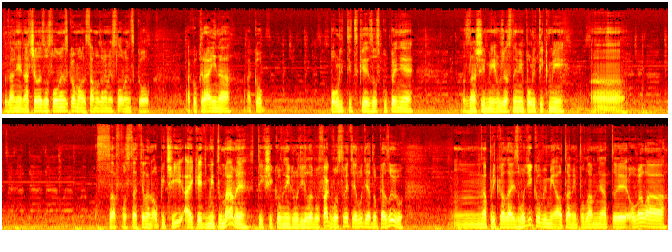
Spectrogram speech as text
teda nie na čele so Slovenskom ale samozrejme Slovensko ako krajina ako politické zoskupenie s našimi úžasnými politikmi sa v podstate len opičí, aj keď my tu máme tých šikovných ľudí, lebo fakt vo svete ľudia dokazujú mm, napríklad aj s vodíkovými autami, podľa mňa to je oveľa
